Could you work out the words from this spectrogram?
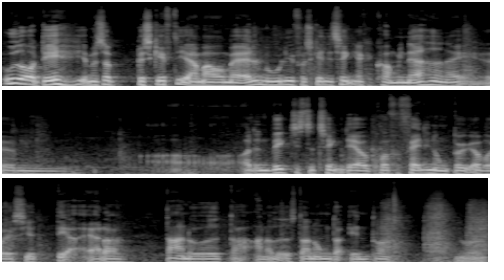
udover det, jamen, så beskæftiger jeg mig jo med alle mulige forskellige ting, jeg kan komme i nærheden af. Øh, og den vigtigste ting, det er jo at prøve at få fat i nogle bøger, hvor jeg siger, der er der, der er noget, der er anderledes. Der er nogen, der ændrer noget.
